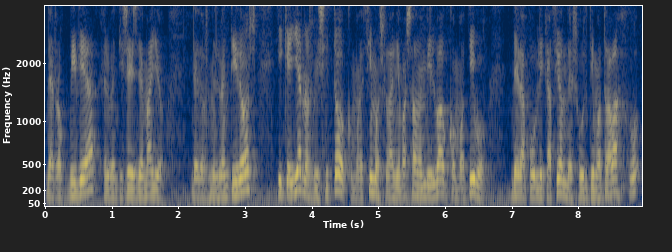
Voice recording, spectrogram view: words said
de Rockvidia, el 26 de mayo de 2022, y que ya nos visitó, como decimos, el año pasado en Bilbao con motivo de la publicación de su último trabajo,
